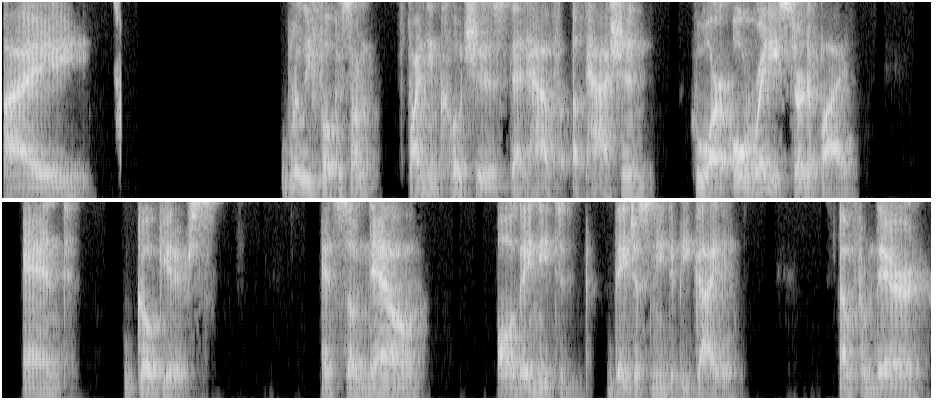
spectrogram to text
I really focus on finding coaches that have a passion who are already certified and go getters. And so now all they need to, they just need to be guided. From there,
